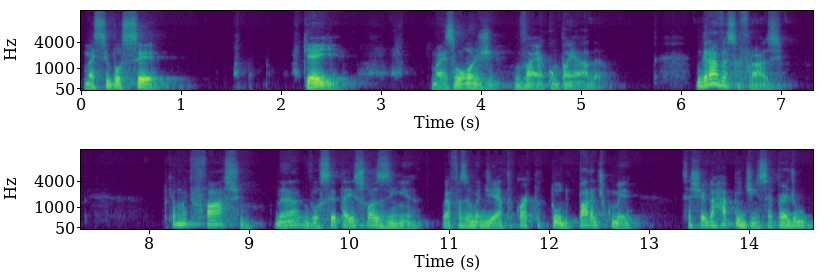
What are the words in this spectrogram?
Mas se você quer ir mais longe, vai acompanhada. Grave essa frase. Porque é muito fácil, né? Você tá aí sozinha, vai fazer uma dieta, corta tudo, para de comer. Você chega rapidinho, você perde um,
